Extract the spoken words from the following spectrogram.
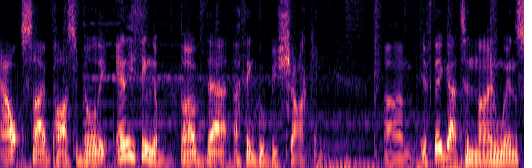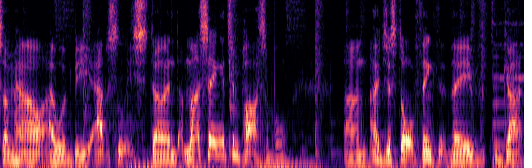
outside possibility. Anything above that, I think, would be shocking. Um, if they got to nine wins somehow, I would be absolutely stunned. I'm not saying it's impossible. Um, I just don't think that they've got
